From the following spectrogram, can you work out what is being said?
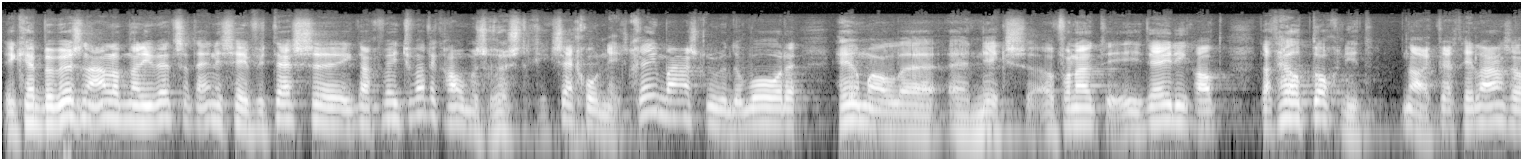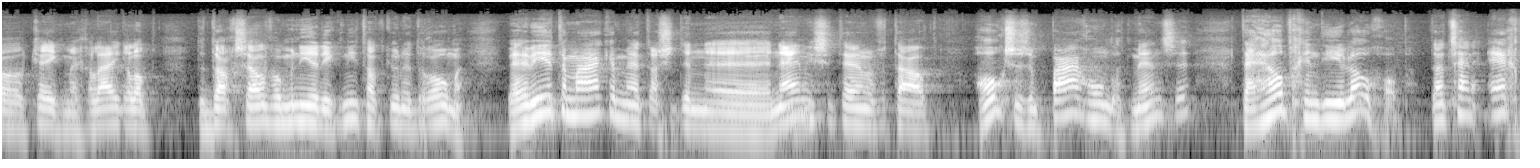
ik heb bewust een aanloop naar die wedstrijd NEC Vitesse. ik dacht, weet je wat, ik hou me eens rustig. Ik zeg gewoon niks. Geen waarschuwende woorden, helemaal niks. Vanuit de idee die ik had, dat helpt toch niet. Nou, ik werd helaas al, kreeg ik me gelijk al op de dag zelf op een manier die ik niet had kunnen dromen. We hebben hier te maken met, als je het in uh, Nijmeegse termen vertaalt, hoogstens een paar honderd mensen. Daar helpt geen dialoog op. Dat zijn echt,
